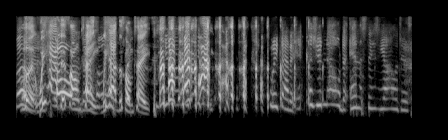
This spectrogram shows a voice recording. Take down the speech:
look, we have this on the tape. We whole- have this on tape. we got it because you know the anesthesiologists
